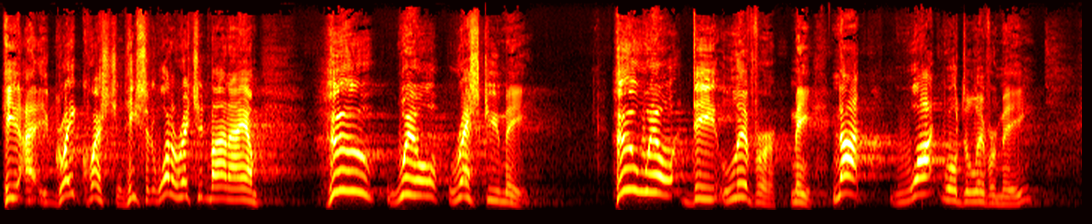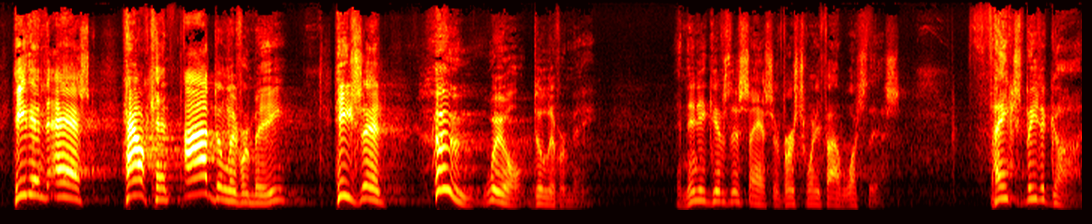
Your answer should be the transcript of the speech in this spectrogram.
He, great question. He said, What a wretched man I am. Who will rescue me? Who will deliver me? Not what will deliver me. He didn't ask, How can I deliver me? He said, Who will deliver me? And then he gives this answer, verse 25. Watch this. Thanks be to God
